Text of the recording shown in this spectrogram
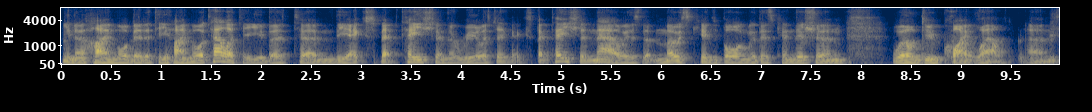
you know, high morbidity, high mortality. But um, the expectation, the realistic expectation now is that most kids born with this condition will do quite well. Um,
